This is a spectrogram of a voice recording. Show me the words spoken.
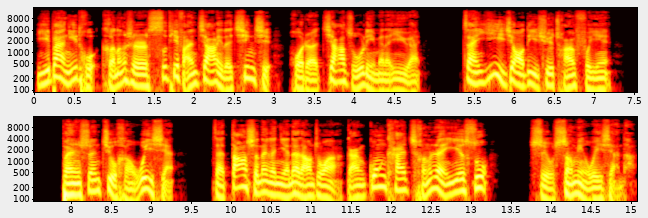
以拜尼土可能是斯提凡家里的亲戚或者家族里面的一员。在异教地区传福音本身就很危险，在当时那个年代当中啊，敢公开承认耶稣是有生命危险的，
